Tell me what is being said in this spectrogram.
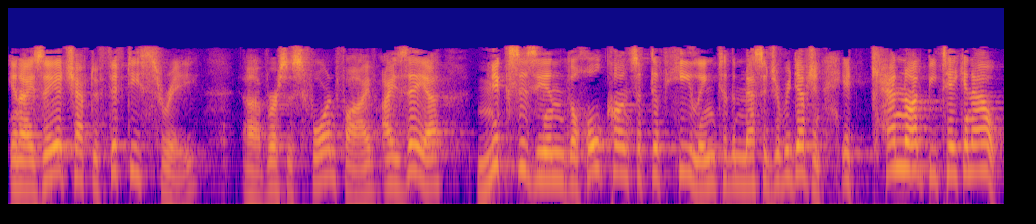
in Isaiah chapter 53, uh, verses 4 and 5, Isaiah mixes in the whole concept of healing to the message of redemption. It cannot be taken out.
